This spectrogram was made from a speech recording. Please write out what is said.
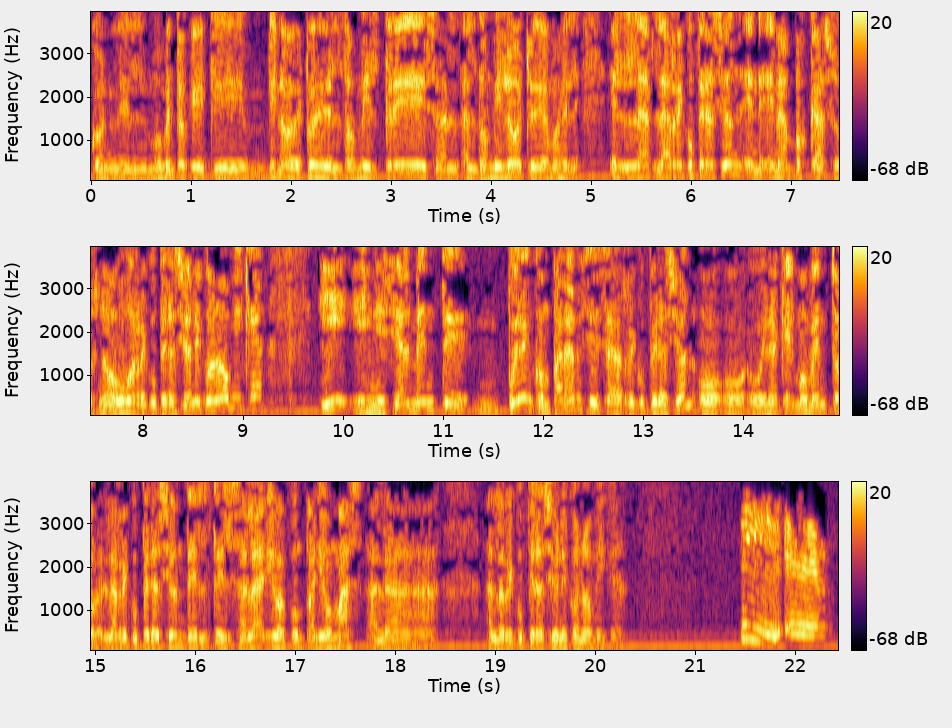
con el momento que, que, vino después del 2003 al, al 2008, digamos, el, la, recuperación en, en ambos casos, ¿no? Hubo recuperación económica y inicialmente, ¿pueden compararse esa recuperación o, o, en aquel momento la recuperación del, del salario acompañó más a la a la recuperación económica? Sí, eh,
